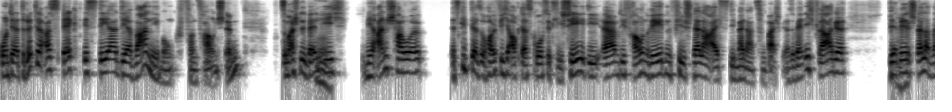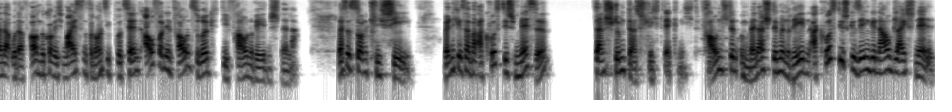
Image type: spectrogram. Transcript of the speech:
Und der dritte Aspekt ist der der Wahrnehmung von Frauenstimmen. Zum Beispiel, wenn mhm. ich mir anschaue, es gibt ja so häufig auch das große Klischee, die, äh, die Frauen reden viel schneller als die Männer zum Beispiel. Also wenn ich frage, wer hm. redet schneller, Männer oder Frauen, bekomme ich meistens von 90 Prozent auch von den Frauen zurück, die Frauen reden schneller. Das ist so ein Klischee. Wenn ich es aber akustisch messe, dann stimmt das schlichtweg nicht. Frauenstimmen und Männerstimmen reden akustisch gesehen genau gleich schnell.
